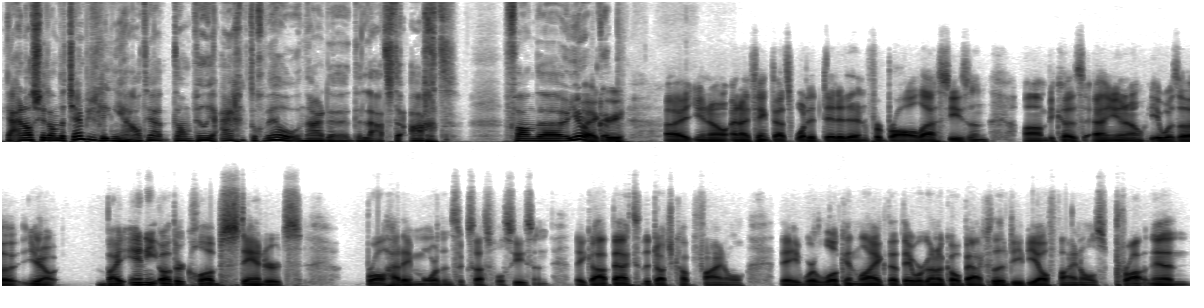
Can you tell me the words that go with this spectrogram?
ja, en als je dan de Champions League niet haalt, ja, dan wil je eigenlijk toch wel naar de, de laatste acht van de Euro I agree. You know, and I think that's what it did it in for Brawl last season, um, because uh, you know it was a you know by any other club's standards, Brawl had a more than successful season. They got back to the Dutch Cup final. They were looking like that they were going to go back to the DBL finals. Pro- and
